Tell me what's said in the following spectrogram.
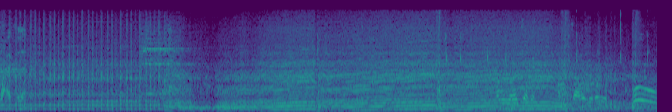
Whatever then. Oh,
